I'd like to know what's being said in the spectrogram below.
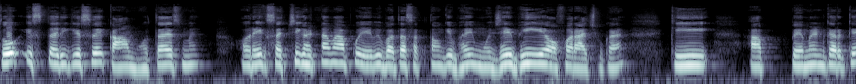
तो इस तरीके से काम होता है इसमें। और एक सच्ची घटना मैं आपको ये भी बता सकता हूँ कि भाई मुझे भी ये ऑफ़र आ चुका है कि आप पेमेंट करके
